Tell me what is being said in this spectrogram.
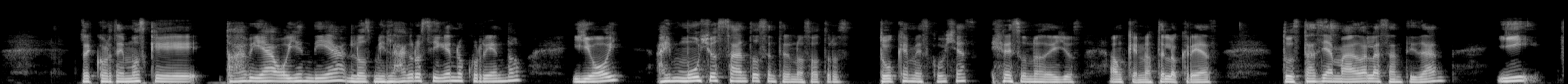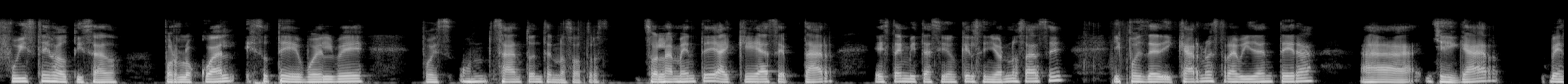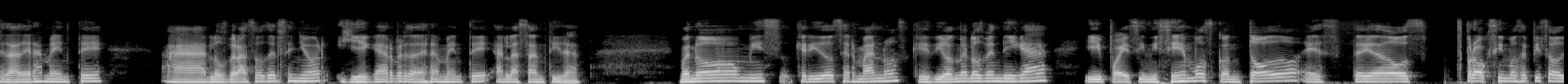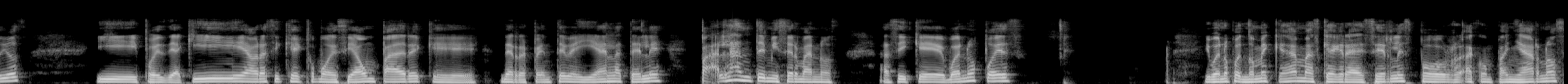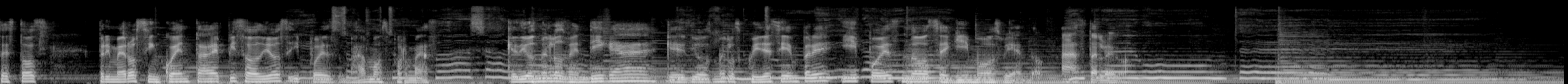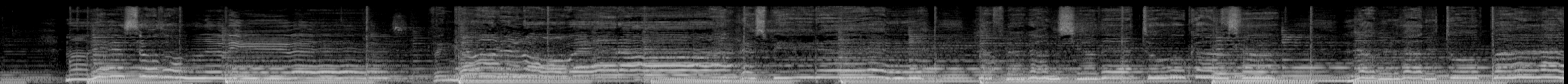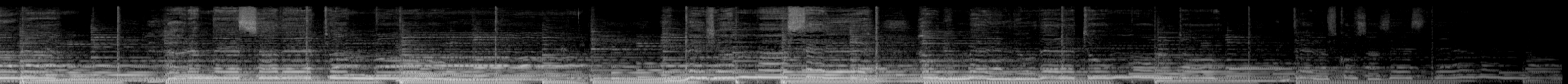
Recordemos que todavía hoy en día los milagros siguen ocurriendo y hoy hay muchos santos entre nosotros. Tú que me escuchas, eres uno de ellos, aunque no te lo creas. Tú estás llamado a la santidad y fuiste bautizado, por lo cual eso te vuelve pues un santo entre nosotros. Solamente hay que aceptar esta invitación que el Señor nos hace y pues dedicar nuestra vida entera a llegar verdaderamente a los brazos del Señor y llegar verdaderamente a la santidad. Bueno, mis queridos hermanos, que Dios me los bendiga y pues iniciemos con todo estos próximos episodios y pues de aquí ahora sí que como decía un padre que de repente veía en la tele pa'lante, mis hermanos. Así que bueno, pues. Y bueno, pues no me queda más que agradecerles por acompañarnos estos primeros 50 episodios y pues vamos por más. Que Dios me los bendiga, que Dios me los cuide siempre y pues nos seguimos viendo. Hasta luego. La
